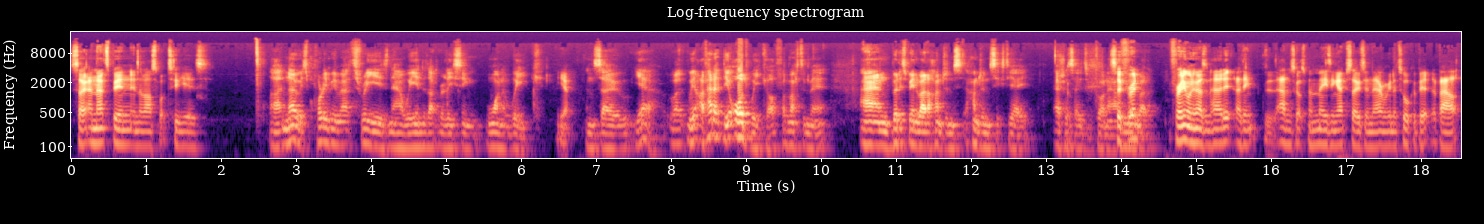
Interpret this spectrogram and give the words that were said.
So, and that's been in the last what two years? Uh, no, it's probably been about three years now. We ended up releasing one a week. Yeah. And so, yeah, well, we, I've had a, the odd week off, I must admit, and but it's been about 100, 168 episodes have gone out. So for an- For anyone who hasn't heard it, I think Adam's got some amazing episodes in there, and we're going to talk a bit about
